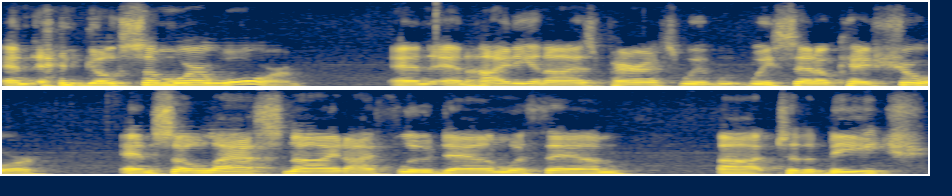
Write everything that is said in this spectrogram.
and, and go somewhere warm?" And and Heidi and I, as parents, we we said, "Okay, sure." And so last night I flew down with them uh, to the beach,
